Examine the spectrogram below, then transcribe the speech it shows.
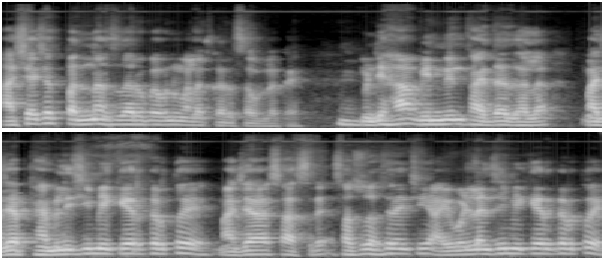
अशा याच्यात पन्नास हजार रुपयापर्यंत मला कर सवलत आहे. म्हणजे हा विन विन फायदा झाला. माझ्या फॅमिलीची मी केअर करतोय. माझ्या सासरे सासू सासऱ्यांची आईवडिलांची मी केअर करतोय.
